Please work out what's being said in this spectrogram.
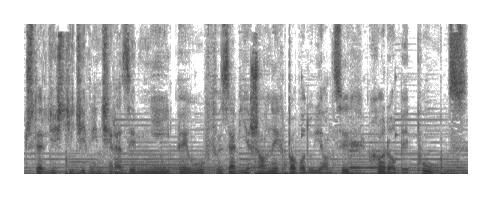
49 razy mniej pyłów zawieszonych powodujących choroby płuc.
